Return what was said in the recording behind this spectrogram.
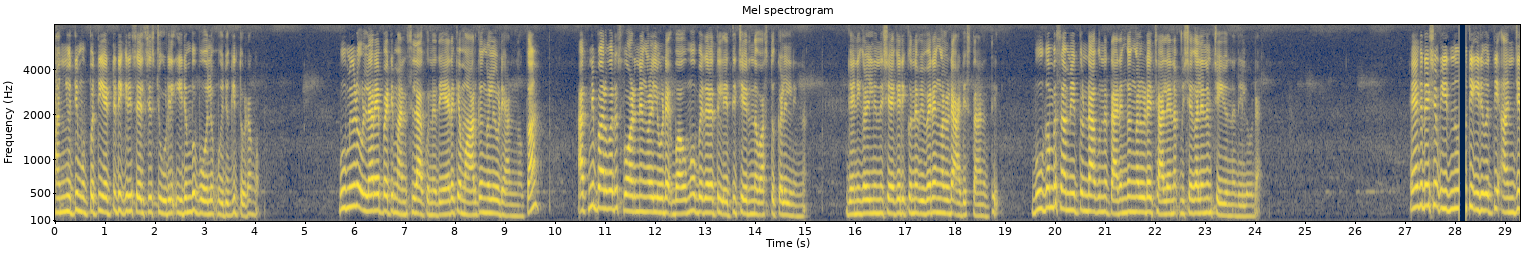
അഞ്ഞൂറ്റി മുപ്പത്തി എട്ട് ഡിഗ്രി സെൽഷ്യസ് ചൂടിൽ ഇരുമ്പ് പോലും ഉരുകി തുടങ്ങും. ഭൂമിയുടെ ഉള്ളറയെപ്പറ്റി മനസ്സിലാക്കുന്നത് ഏതൊക്കെ മാർഗങ്ങളിലൂടെയാണെന്ന് നോക്കാം. അഗ്നിപർവത സ്ഫോടനങ്ങളിലൂടെ ഭൗമോപരിതലത്തിൽ എത്തിച്ചേരുന്ന വസ്തുക്കളിൽ നിന്ന് ഖനികളിൽ നിന്ന് ശേഖരിക്കുന്ന വിവരങ്ങളുടെ അടിസ്ഥാനത്തിൽ ഭൂകമ്പ സമയത്തുണ്ടാകുന്ന തരംഗങ്ങളുടെ ചലനം വിശകലനം ചെയ്യുന്നതിലൂടെ. ഏകദേശം ഇരുന്നൂറ്റി ഇരുപത്തി അഞ്ച്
